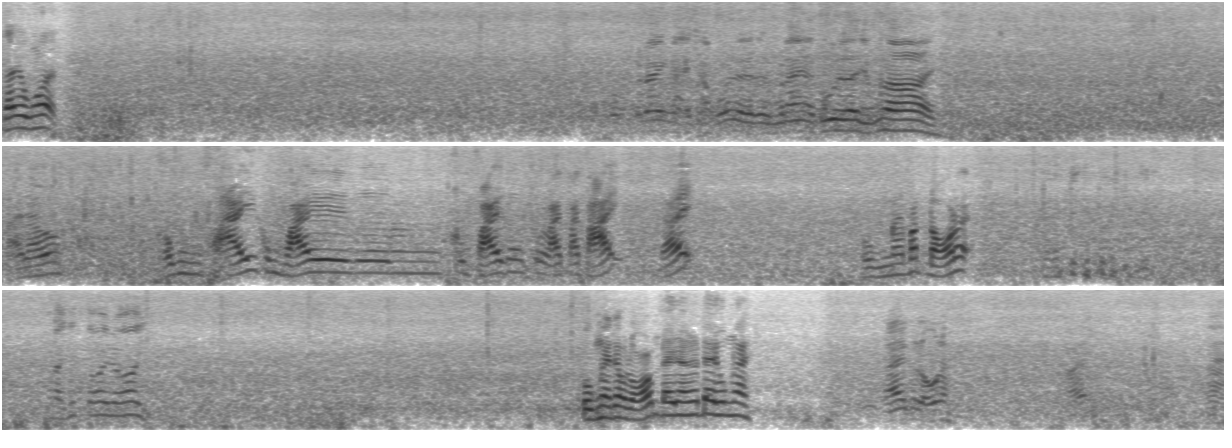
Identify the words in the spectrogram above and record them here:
Đây hùng ơi. Ở đây ngại chọc này, ở đây là thui là đúng rồi. Tại đâu? không phải không phải không phải lại tại tại. Đấy. Hùng nay bắt đỏ đấy. Cái này giúp tôi rồi. hùng này đầu đỏ? Đây đây đây hùng này đây cái lỗ này. À,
